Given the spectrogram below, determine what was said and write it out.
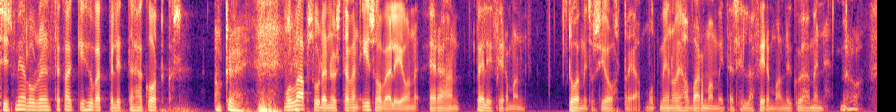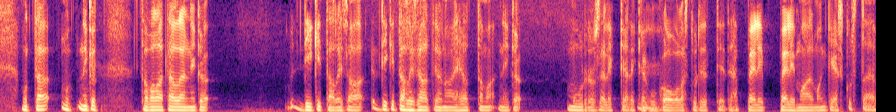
Siis mä luulen, että kaikki hyvät pelit tähän Kotkas. Okei. Okay. Mun lapsuuden ystävän isoveli on erään pelifirman toimitusjohtaja, mutta mä en ole ihan varma, miten sillä firmalla nykyään menee. Joo. Mutta, mutta niin kuin, tavallaan tällainen niin digitalisa- digitalisaation aiheuttama niin murros, eli, eli mm. kun Kouvolasta yritettiin tehdä peli, pelimaailman keskusta ja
